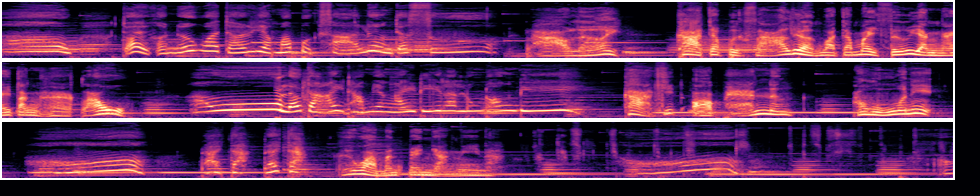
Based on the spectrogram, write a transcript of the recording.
อ้าวจ้อยก็นึกว่าจะเรียกมาปรึกษาเรื่องจะซื้อเปล่าเลยข้าจะปรึกษาเรื่องว่าจะไม่ซื้อยังไงตั้งหากเล่าเอาแล้วจะให้ทำยังไงดีล่ะลุงทองดีข้าคิดออกแผนหนึ่งเอาหูมานี่อ๋อ ได้จ้ะได้จ้ะคือว่ามันเป็นอย่างนี้นะอ๋ออ๋อ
